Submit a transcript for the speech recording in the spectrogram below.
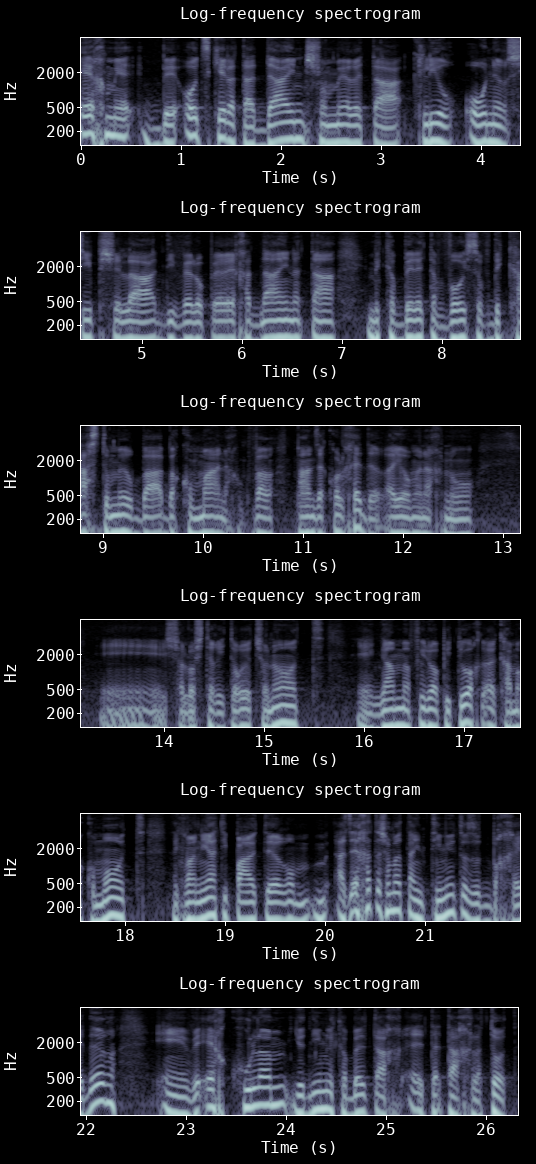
איך בעוד scale אתה עדיין שומר את ה-clear ownership של ה-developer, איך עדיין אתה מקבל את ה-voice of the customer בקומה, אנחנו כבר, פעם זה הכל חדר, היום אנחנו אה, שלוש טריטוריות שונות. אה, גם אפילו הפיתוח, אה, כמה קומות, זה כבר נהיה טיפה יותר, אז איך אתה שומר את האינטימיות הזאת בחדר, אה, ואיך כולם יודעים לקבל את ההחלטות.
